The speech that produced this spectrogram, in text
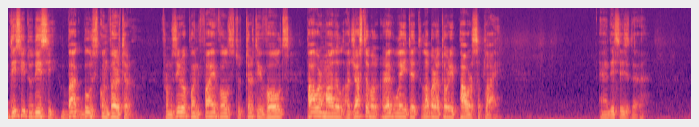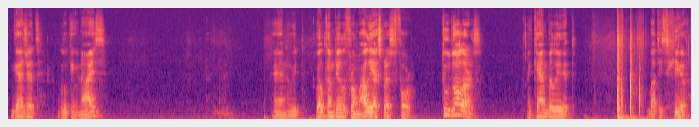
DC to DC buck boost converter. From 0.5 volts to 30 volts power model adjustable regulated laboratory power supply. And this is the gadget looking nice. And with welcome deal from AliExpress for two dollars. I can't believe it but it's here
